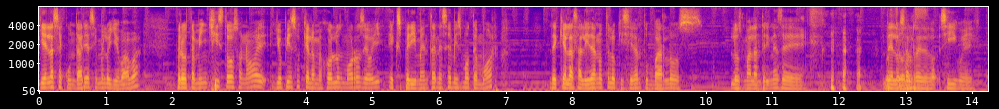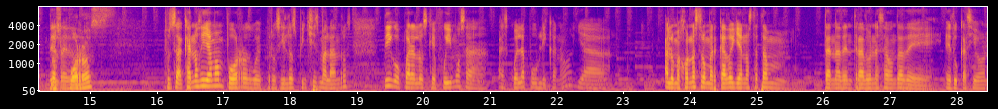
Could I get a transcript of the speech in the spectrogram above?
Y en la secundaria sí me lo llevaba. Pero también chistoso, ¿no? Eh, yo pienso que a lo mejor los morros de hoy experimentan ese mismo temor. De que a la salida no te lo quisieran tumbar los, los malandrines de, de los, alrededores. Sí, güey. ¿Los porros? Pues acá no se llaman porros, güey, pero sí los pinches malandros. Digo, para los que fuimos a, a escuela pública, ¿no? Ya. A lo mejor nuestro mercado ya no está tan tan adentrado en esa onda de educación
